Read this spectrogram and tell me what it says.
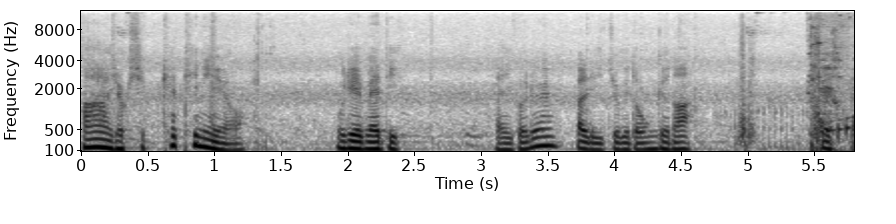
아, 역시 캐틴이에요. 우리의 메딕. 자, 이거를 빨리 이쪽에다 옮겨놔. 됐어.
